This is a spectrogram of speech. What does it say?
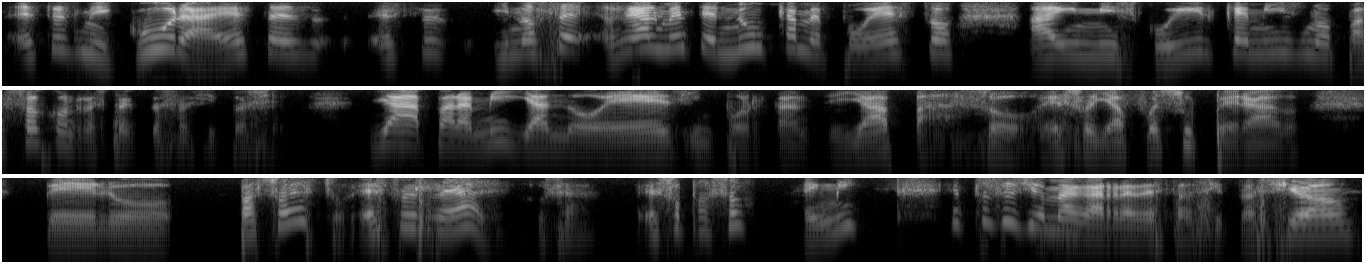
este es mi cura, este es, este y no sé, realmente nunca me he puesto a inmiscuir qué mismo pasó con respecto a esa situación. Ya, para mí ya no es importante, ya pasó, eso ya fue superado, pero pasó esto, esto es real, o sea, eso pasó en mí. Entonces yo me agarré de esta situación,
